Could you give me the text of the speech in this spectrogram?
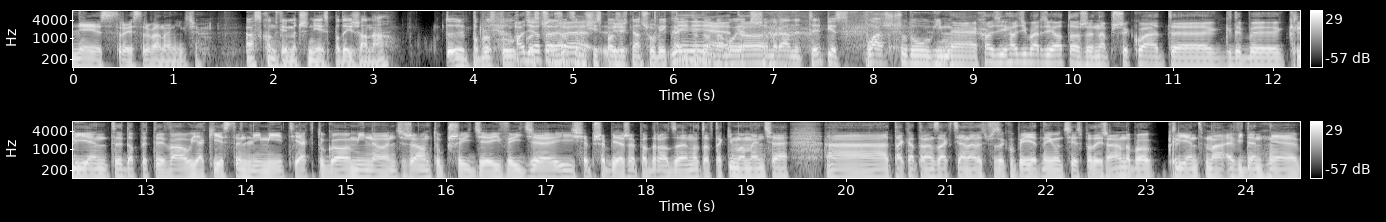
nie jest rejestrowana nigdzie. A skąd wiemy, czy nie jest podejrzana? Y, po prostu chodzi o to, że musi spojrzeć na człowieka nie, nie, i wygląda mu jak to... szemrany typ, jest w płaszczu długim. Nie, chodzi, chodzi bardziej o to, że na przykład e, gdyby klient dopytywał, jaki jest ten limit, jak tu go ominąć, że on tu przyjdzie i wyjdzie i się przebierze po drodze, no to w takim momencie e, taka transakcja nawet przy zakupie jednej uncji jest podejrzana, no bo klient ma ewidentnie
